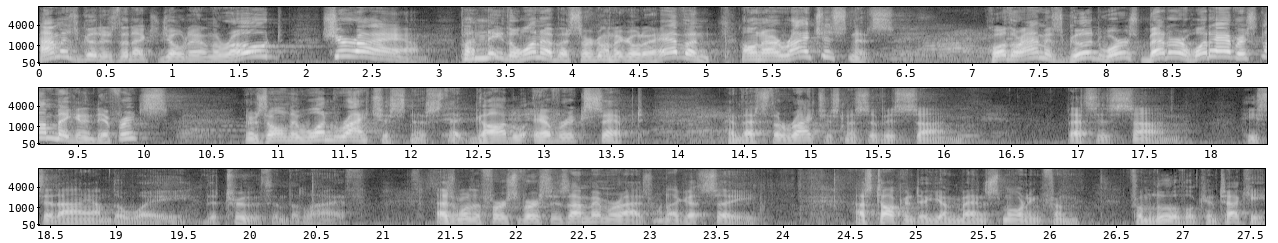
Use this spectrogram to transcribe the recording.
I'm as good as the next Joe down the road. Sure, I am. But neither one of us are going to go to heaven on our righteousness. Whether I'm as good, worse, better, or whatever, it's not making a difference. There's only one righteousness that God will ever accept, and that's the righteousness of His Son. That's His Son. He said, I am the way, the truth, and the life. That's one of the first verses I memorized when I got saved. I was talking to a young man this morning from, from Louisville, Kentucky.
